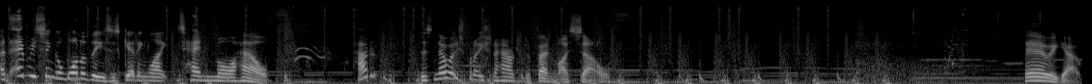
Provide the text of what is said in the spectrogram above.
And every single one of these is getting like 10 more health. How do... There's no explanation of how to defend myself. There we go.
